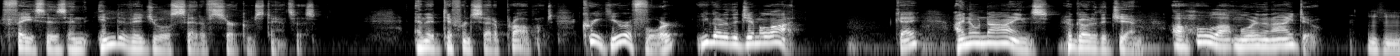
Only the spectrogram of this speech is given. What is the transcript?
faces an individual set of circumstances and a different set of problems. Creek, you're a four. You go to the gym a lot. Okay. I know nines who go to the gym a whole lot more than I do. Mm-hmm.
